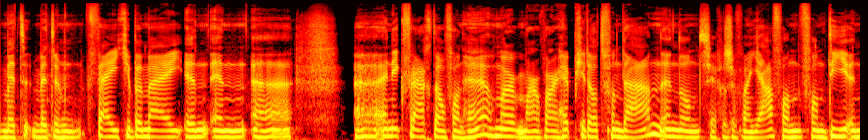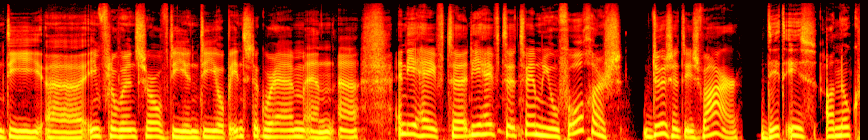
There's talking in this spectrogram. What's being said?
met, met een feitje bij mij en. en uh, uh, en ik vraag dan van, hè, maar, maar waar heb je dat vandaan? En dan zeggen ze van ja, van, van die en die influencer of die en die op Instagram. En, en die heeft, die heeft 2 miljoen volgers. Dus het is waar. Dit is Anouk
